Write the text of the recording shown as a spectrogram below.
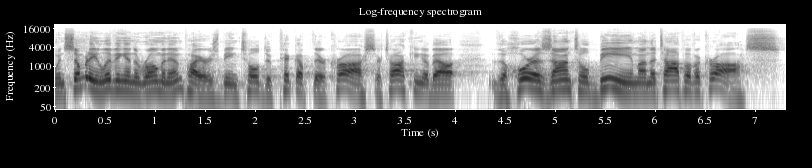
when somebody living in the Roman Empire is being told to pick up their cross, they're talking about the horizontal beam on the top of a cross.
